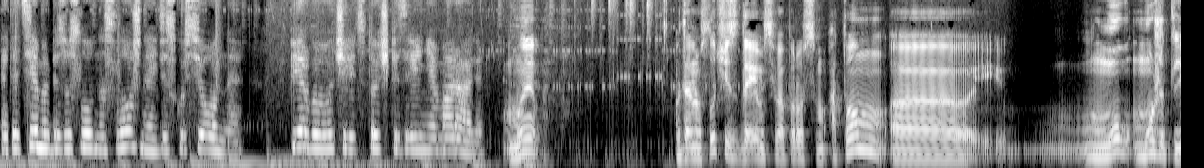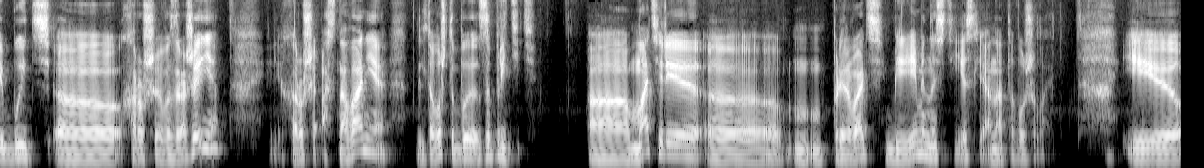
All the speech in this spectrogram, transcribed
Эта тема, безусловно, сложная и дискуссионная, в первую очередь с точки зрения морали. Мы в данном случае задаемся вопросом о том, э, может ли быть э, хорошее возражение или хорошее основание для того, чтобы запретить матери прервать беременность, если она того желает. И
